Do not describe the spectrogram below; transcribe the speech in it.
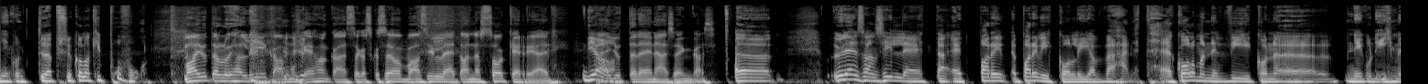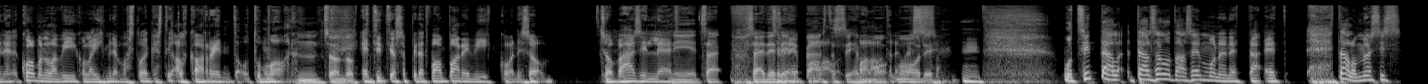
niin kuin työpsykologi puhuu. Mä oon jutellut ihan liikaa mun kehon kanssa, koska se on vaan silleen, että anna sokeria. Niin Joo. En juttele enää sen kanssa. Öö, yleensä on silleen, että, että pari, pari viikkoa on liian vähän. Että kolmannen viikon, öö, niin kuin ihminen, kolmannella viikolla ihminen vasta oikeasti alkaa rentoutumaan. Mm, se on totta. Et sit jos sä pidät vaan pari viikkoa, niin se on, se on vähän silleen, Niin, että sä, sä et se edes päästä palau- siihen mo- moodiin. Mm. Mutta sitten täällä, täällä sanotaan semmoinen, että, että täällä on myös siis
